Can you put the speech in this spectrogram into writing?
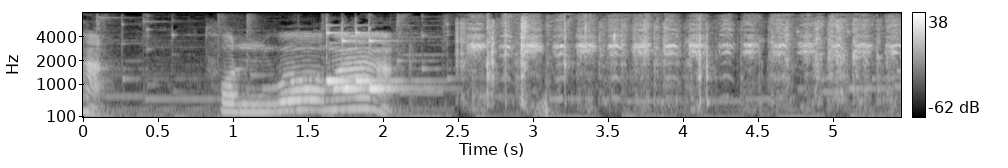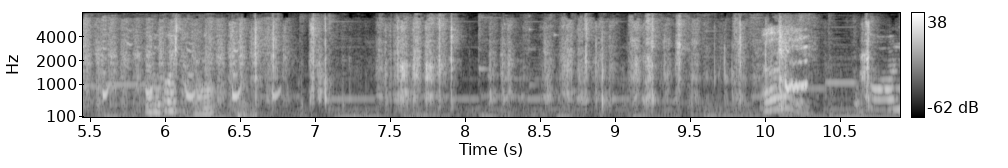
หัก ทนเวอร์มากเป็นเอ้ยทุกคน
